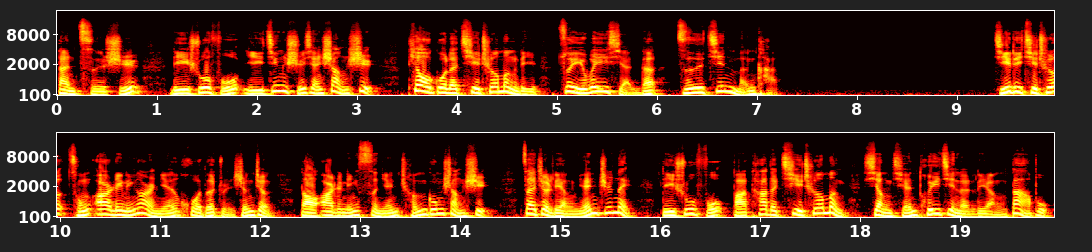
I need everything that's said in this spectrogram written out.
但此时，李书福已经实现上市，跳过了汽车梦里最危险的资金门槛。吉利汽车从2002年获得准生证到2004年成功上市，在这两年之内，李书福把他的汽车梦向前推进了两大步。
